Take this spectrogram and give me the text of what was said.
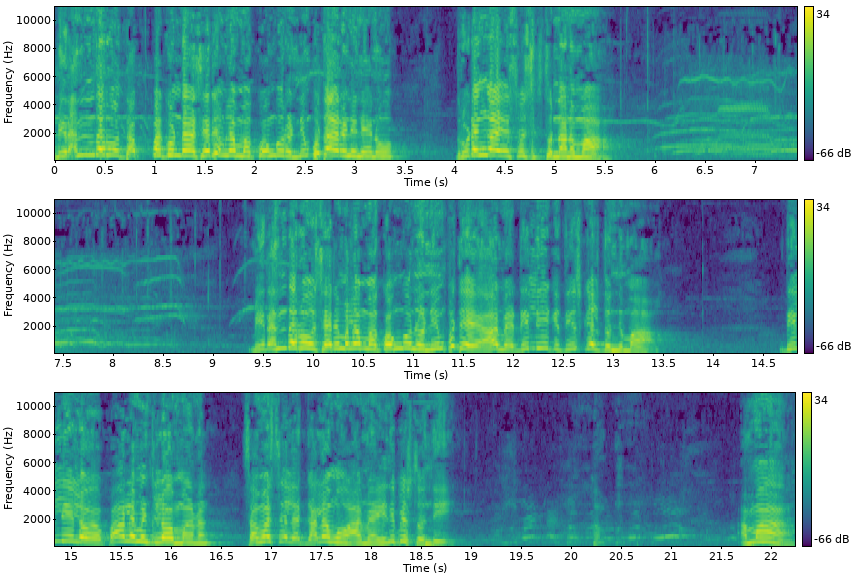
మీరందరూ తప్పకుండా శరీరంలో కొంగురు నింపుతారని నేను దృఢంగా విశ్వసిస్తున్నానమ్మా. మీరందరూ శరీరంలో కొంగును నింపితే ఆమె ఢిల్లీకి తీసుకెళ్తుందిమ్మా. ఢిల్లీలో పార్లమెంట్లో మన సమస్యల గలము ఆమె వినిపిస్తుంది. అమ్మా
